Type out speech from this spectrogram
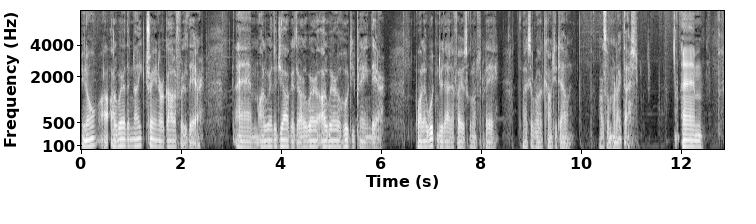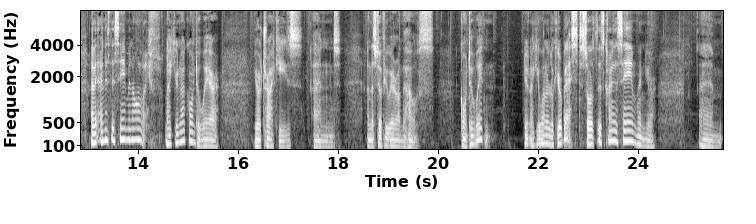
You know I'll, wear the Nike trainer golfers there. Um, I'll wear the joggers. Or I'll wear I'll wear a hoodie playing there. Well, I wouldn't do that if I was going to play the likes of Royal County Down or somewhere like that. Um, and, and it's the same in all life. Like you're not going to wear your trackies and and the stuff you wear on the house going to a wedding. You know, like you want to look your best. So it's, it's kind of the same when you're um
